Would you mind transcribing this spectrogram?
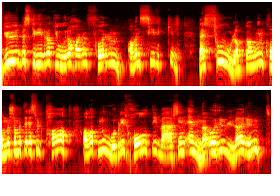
Gud beskriver at jorda har en form av en sirkel, der soloppgangen kommer som et resultat av at noe blir holdt i hver sin ende og rulla rundt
